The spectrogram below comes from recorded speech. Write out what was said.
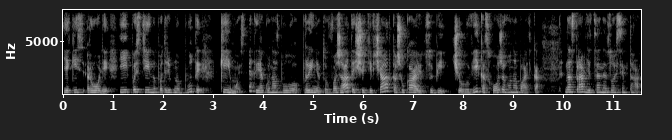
якісь ролі, їй постійно потрібно бути кимось. Знаєте, як у нас було прийнято вважати, що дівчатка шукають собі чоловіка, схожого на батька. Насправді це не зовсім так.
